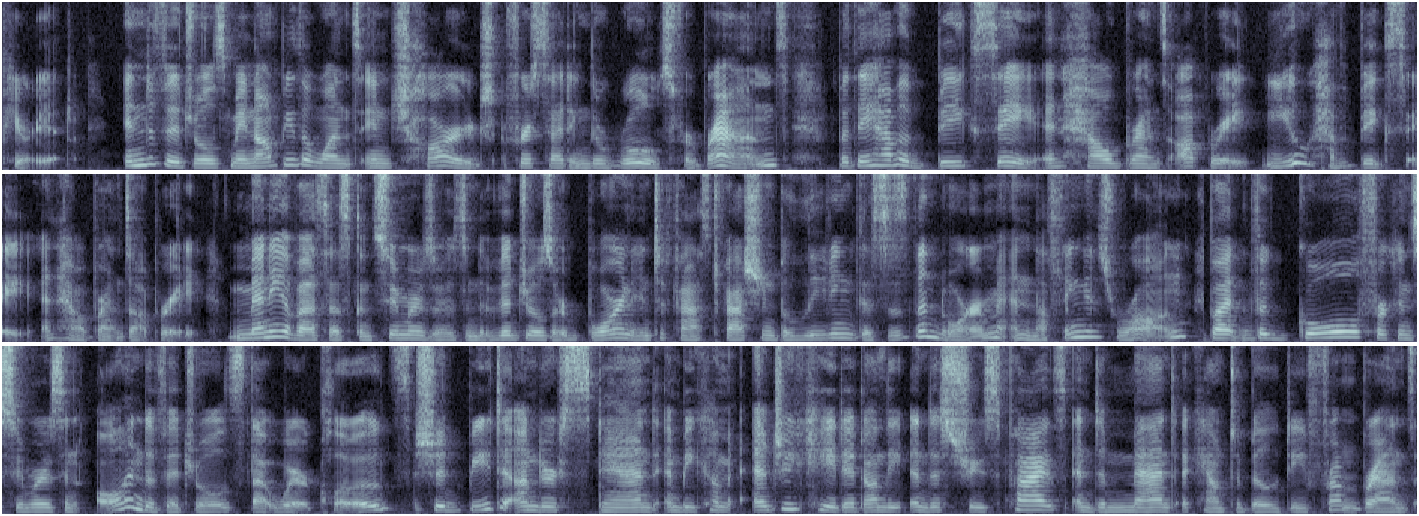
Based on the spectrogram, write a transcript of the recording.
period. Individuals may not be the ones in charge for setting the rules for brands, but they have a big say in how brands operate. You have a big say in how brands operate. Many of us, as consumers or as individuals, are born into fast fashion believing this is the norm and nothing is wrong. But the goal for consumers and all individuals that wear clothes should be to understand and become educated on the industry's facts and demand accountability from brands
